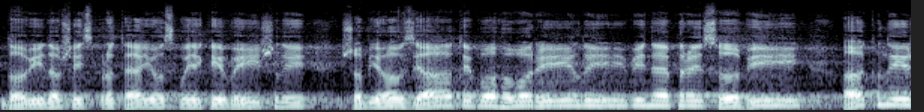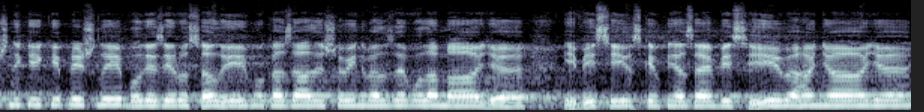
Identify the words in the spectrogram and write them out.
Довідавшись про те, його свояки вийшли, щоб його взяти, бо говорили, він не при собі. А книжники, які прийшли, були з Єрусалиму, казали, що він Велзевула має, і бісівським князем бісів виганяє.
